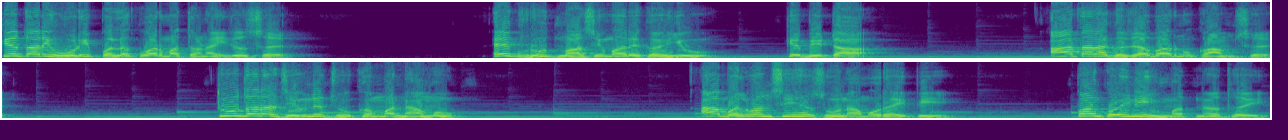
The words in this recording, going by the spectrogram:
કે તારી હોડી પલકવારમાં તણાઈ જશે. એક વૃદ્ધ માસીમારે કહ્યું કે, બેટા આ તારા ગજાબારનું કામ છે. તું તારા જીવને જોખમમાં ના મૂક. આ બલવંતસિંહે સોનામો આપી પણ કોઈની હિંમત ન થઈ.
